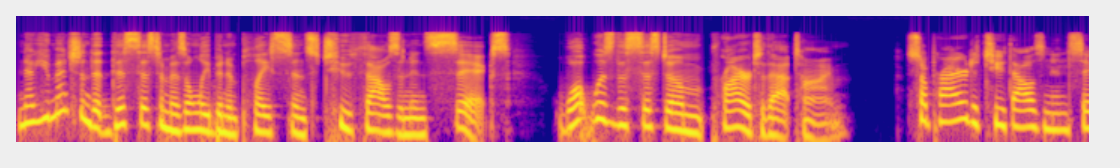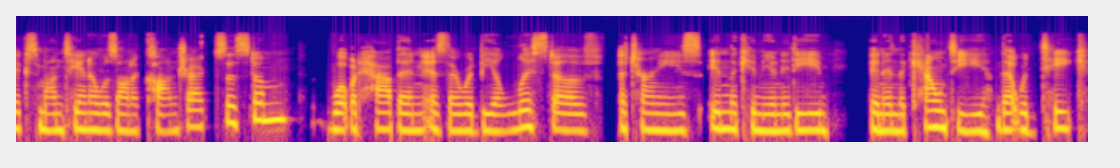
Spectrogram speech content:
Now, you mentioned that this system has only been in place since 2006. What was the system prior to that time? So, prior to 2006, Montana was on a contract system. What would happen is there would be a list of attorneys in the community and in the county that would take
